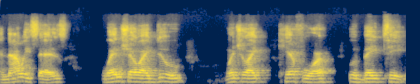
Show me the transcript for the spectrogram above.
And now he says, when shall I do, when shall I care for l'beiti,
